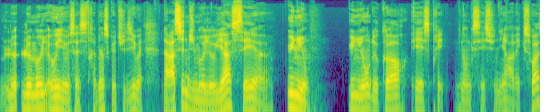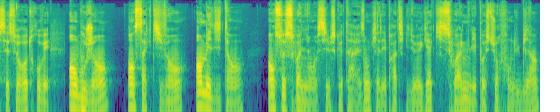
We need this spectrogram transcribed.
le, mot oui c'est très bien ce que tu dis ouais la racine du mot yoga c'est union union de corps et esprit donc c'est s'unir avec soi c'est se retrouver en bougeant en s'activant en méditant en se soignant aussi, parce que tu as raison qu'il y a des pratiques de yoga qui soignent, les postures font du bien.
